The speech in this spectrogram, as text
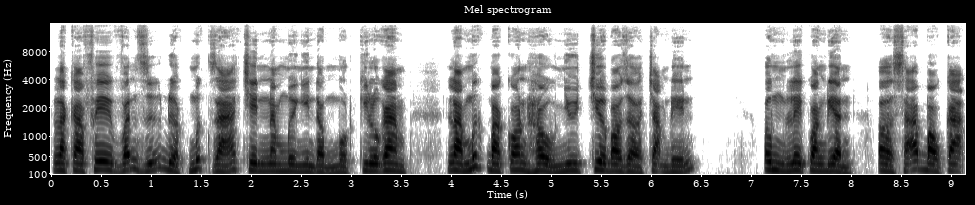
là cà phê vẫn giữ được mức giá trên 50.000 đồng một kg, là mức bà con hầu như chưa bao giờ chạm đến. Ông Lê Quang Điền ở xã Bào Cạn,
